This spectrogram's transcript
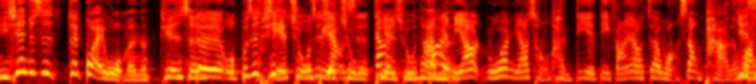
你现在就是在怪我们的天生？对对，我不是撇除，不是这样子，撇除他们。当然你要，如果你要从很低的地方要再往上爬的话，也是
